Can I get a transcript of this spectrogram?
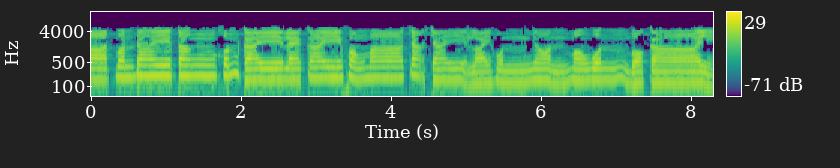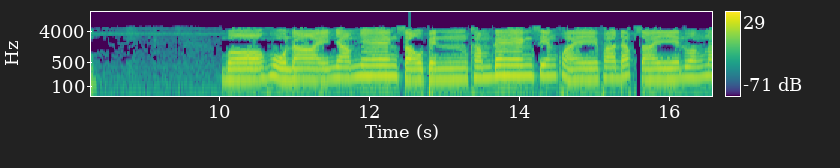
าดวันใดตั้งคนไก่และไก่พ่องมาจะใจหลายหนย้อนเมาวนบอกกายบ่หูนายยามแยงเศร้าเป็นคำแดงเสียงไข่ผาดับใส่ลวงล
